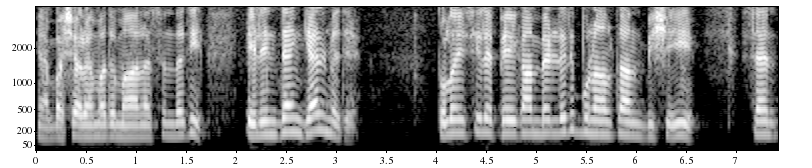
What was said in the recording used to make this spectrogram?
Yani başaramadı manasında değil. Elinden gelmedi. Dolayısıyla peygamberleri bunaltan bir şeyi sen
